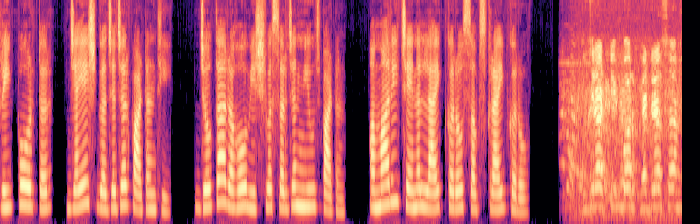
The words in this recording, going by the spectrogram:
રિપોર્ટર જયેશ ગજજર પાટણથી. જોતા રહો વિશ્વ સર્જન ન્યૂઝ પાટણ. અમારી ચેનલ લાઇક કરો, સબસ્ક્રાઇબ કરો. ગુજરાત ટિમ્બર ફેડરેશન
